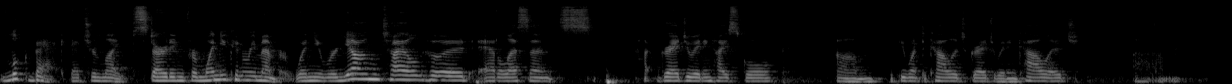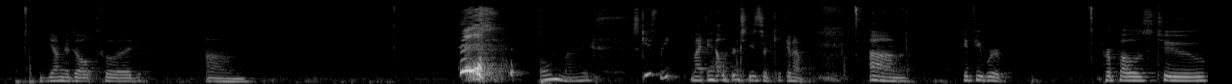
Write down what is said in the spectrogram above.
look back at your life, starting from when you can remember, when you were young, childhood, adolescence, graduating high school, um, if you went to college, graduating college, um, young adulthood. Um, oh my, excuse me, my allergies are kicking up. Um, if you were proposed to,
